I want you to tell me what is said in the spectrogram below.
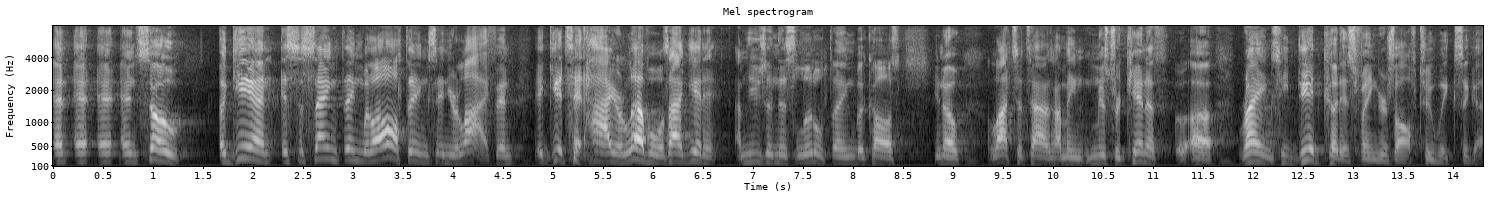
And, and, and so, again, it's the same thing with all things in your life, and it gets at higher levels. I get it. I'm using this little thing because, you know, lots of times, I mean, Mr. Kenneth uh, Rames, he did cut his fingers off two weeks ago.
